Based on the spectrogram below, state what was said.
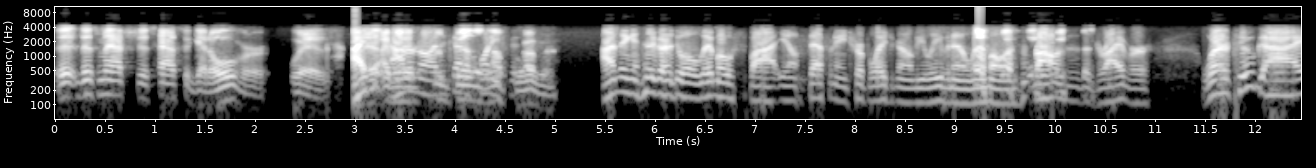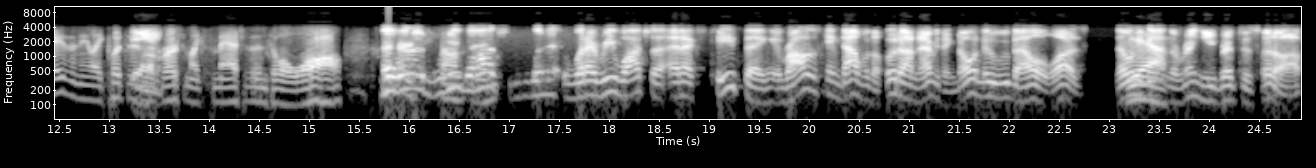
this match just has to get over with. I, think, I, mean, I don't know. I it's just got a funny. I'm thinking they're going to do a limo spot. You know, Stephanie and Triple H are going to be leaving in a limo, and Rollins is the driver. Where two guys, and he like puts it Yeah. in reverse and like smashes into a wall. Well, when I rewatched when I, when I rewatched the NXT thing, Rollins came down with a hood on and everything. No one knew who the hell it was. Then when he got in the ring, he ripped his hood off.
